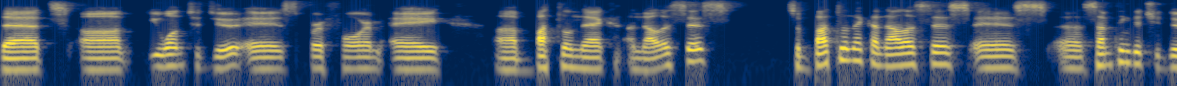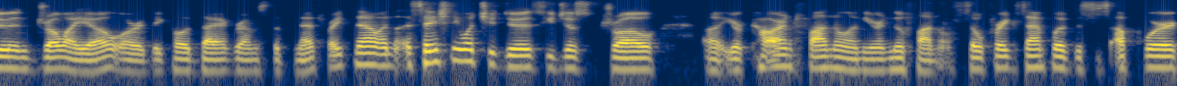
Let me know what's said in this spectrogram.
that um, you want to do is perform a uh, bottleneck analysis. So bottleneck analysis is uh, something that you do in Draw.io or they call it diagrams.net right now. And essentially what you do is you just draw uh, your current funnel and your new funnel. So for example, if this is Upwork,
